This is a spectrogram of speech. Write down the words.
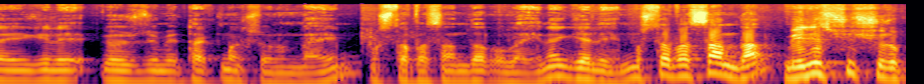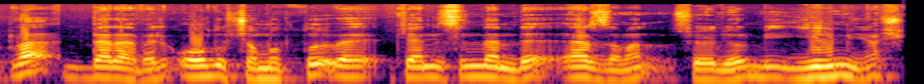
Bununla ilgili gözlüğümü takmak zorundayım. Mustafa Sandal olayına geleyim. Mustafa Sandal Melis Suçurup'la beraberlik oldukça mutlu ve kendisinden de her zaman söylüyorum bir 20 yaş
